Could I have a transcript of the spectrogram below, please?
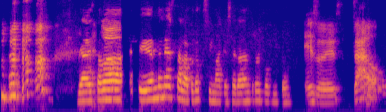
ya estaba despidiéndome hasta la próxima, que será dentro de poquito. Eso es. Chao.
